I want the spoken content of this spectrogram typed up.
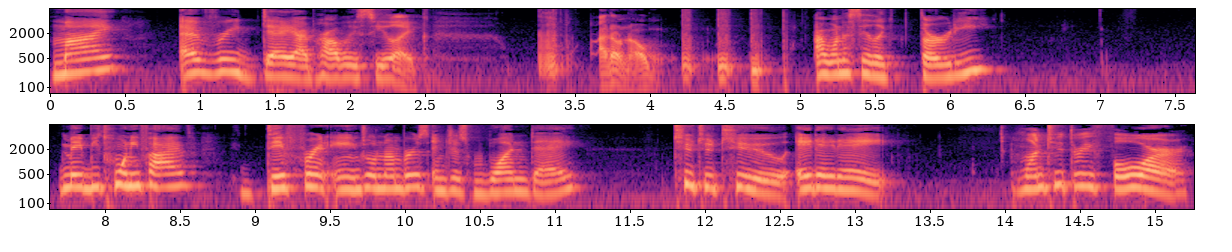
My every day, I probably see like, I don't know, I want to say like 30, maybe 25 different angel numbers in just one day 222, 888, 1234,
